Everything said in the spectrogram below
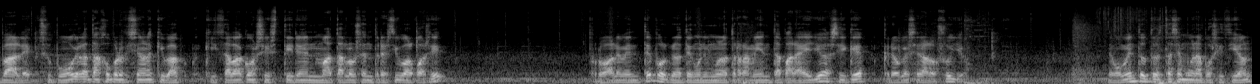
Vale, supongo que el atajo profesional quizá va a consistir en matarlos entre sí o algo así. Probablemente porque no tengo ninguna otra herramienta para ello, así que creo que será lo suyo. De momento tú estás en buena posición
